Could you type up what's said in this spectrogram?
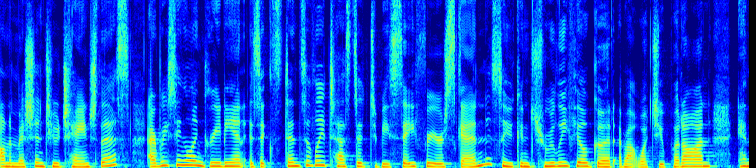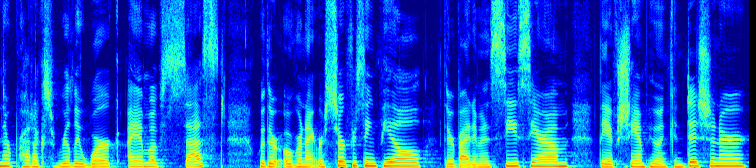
on a mission to change this. Every single ingredient is extensively tested to be safe for your skin, so you can truly feel good about what you put on, and their products really work. I am obsessed with their overnight resurfacing peel, their vitamin C serum, they have shampoo and conditioner,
